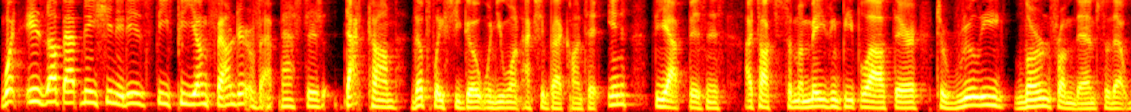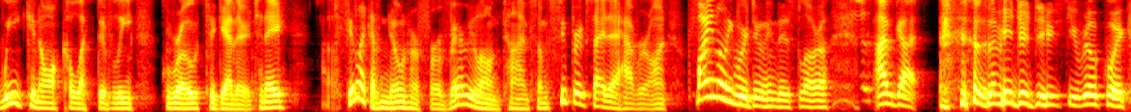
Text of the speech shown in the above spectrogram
What is up, App Nation? It is Steve P. Young, founder of appmasters.com, the place you go when you want action packed content in the app business. I talk to some amazing people out there to really learn from them so that we can all collectively grow together. Today, I feel like I've known her for a very long time, so I'm super excited to have her on. Finally, we're doing this, Laura. I've got let me introduce you real quick,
